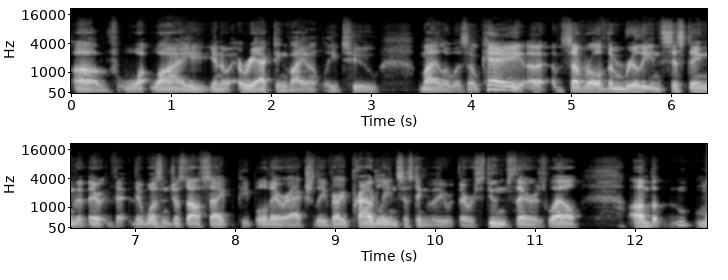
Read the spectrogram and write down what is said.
of wh- why you know reacting violently to Milo was okay. Uh, several of them really insisting that there that there wasn't just offsite people; they were actually very proudly insisting that there were students there as well. Um, but m-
